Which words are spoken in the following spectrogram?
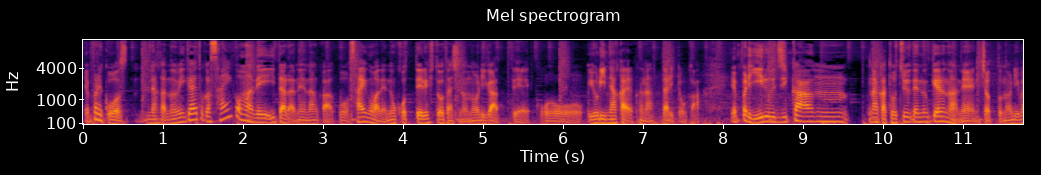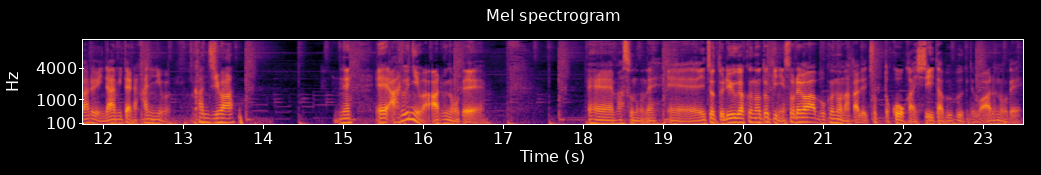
やっぱりこう、なんか飲み会とか最後までいたらね、なんかこう最後まで残ってる人たちのノリがあって、こう、より仲良くなったりとか、やっぱりいる時間、なんか途中で抜けるのはね、ちょっとノリ悪いな、みたいな感じは、感じはね、えー、あるにはあるので、えー、まあそのね、えー、ちょっと留学の時にそれは僕の中でちょっと後悔していた部分ではあるので、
